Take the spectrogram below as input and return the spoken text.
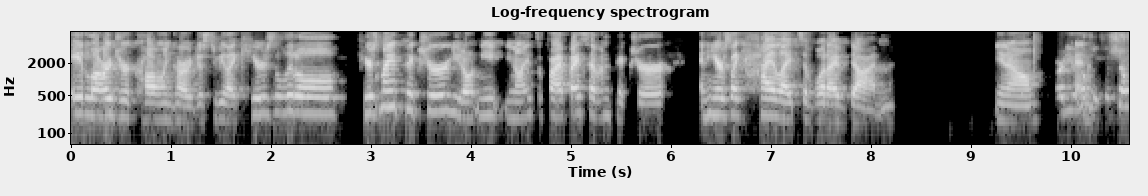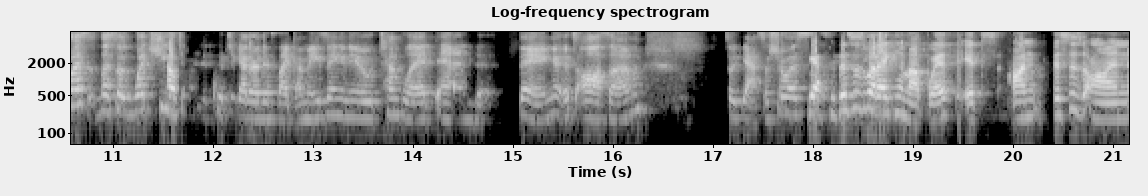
a larger calling card just to be like, here's a little, here's my picture. You don't need, you know, it's a five by seven picture. And here's like highlights of what I've done. You know? Are you, and, okay, so show us, so what she's oh. Put together this like amazing new template and thing. It's awesome. So yeah, so show us. Yeah, so this is what I came up with. It's on. This is on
